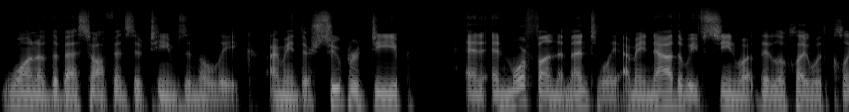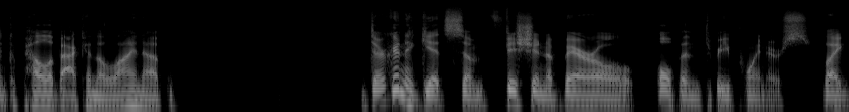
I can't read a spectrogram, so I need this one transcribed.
one of the best offensive teams in the league. I mean, they're super deep and and more fundamentally, I mean, now that we've seen what they look like with Clint Capela back in the lineup, they're going to get some fish in a barrel open three pointers. Like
